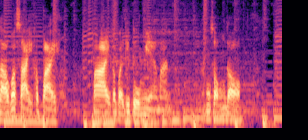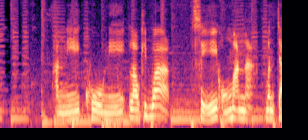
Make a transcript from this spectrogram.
เราก็ใส่เข้าไป ป้ายเข้าไปที่ตัวเมียมันทั้งสองดอก อันนี้คู่นี้เราคิดว่าสีของมันอะ มันจ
